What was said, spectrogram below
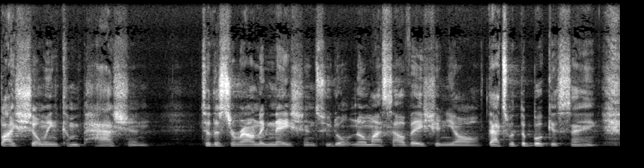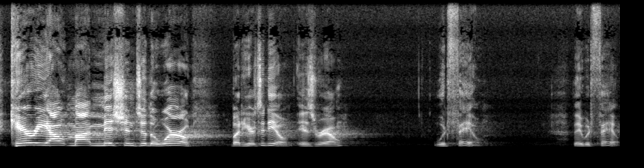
by showing compassion to the surrounding nations who don't know my salvation, y'all. That's what the book is saying. Carry out my mission to the world. But here's the deal Israel, would fail. They would fail.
